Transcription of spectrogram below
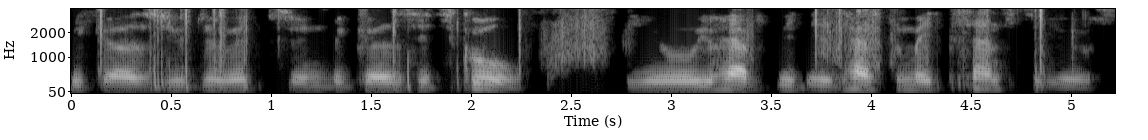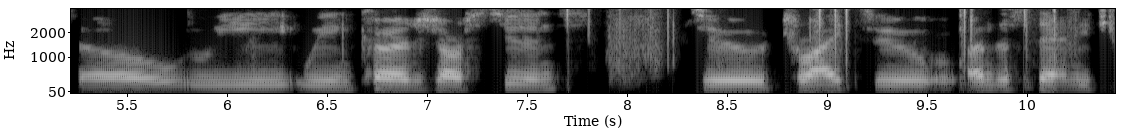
because you do it and because it's cool. You you have it, it has to make sense to you. So we we encourage our students to try to understand each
